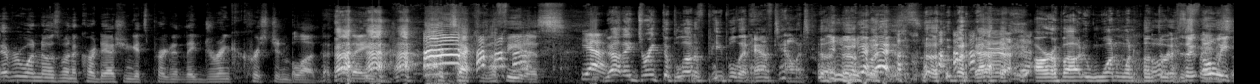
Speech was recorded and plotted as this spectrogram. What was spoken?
everyone knows when a Kardashian gets pregnant, they drink Christian blood. That's how they protect the fetus. yeah. No, they drink the blood of people that have talent, but, but are about one one Oh, hundredth it's as like, oh, we, famous.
